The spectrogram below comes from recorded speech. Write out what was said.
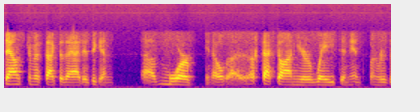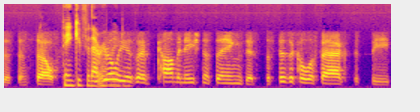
downstream effect of that is again uh, more, you know, uh, effect on your weight and insulin resistance. So thank you for that. It really reminder. is a combination of things. It's the physical effects. It's the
